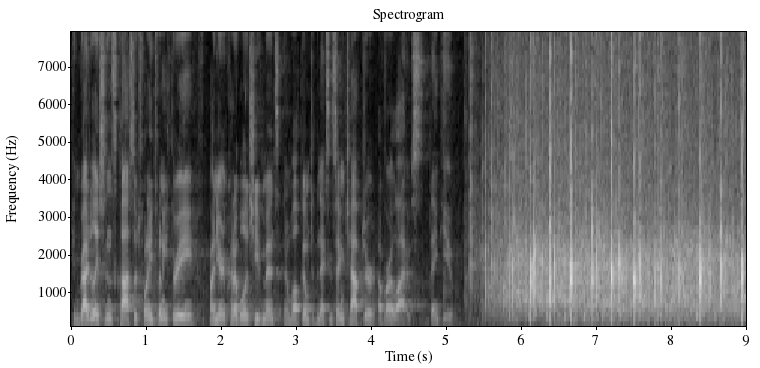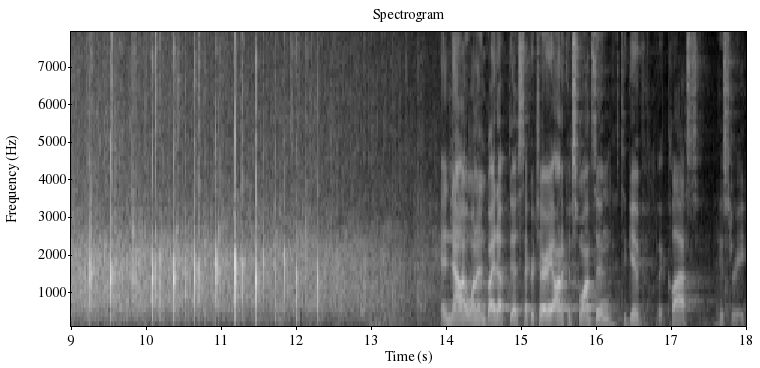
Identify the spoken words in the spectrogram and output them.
Congratulations, class of 2023, on your incredible achievements, and welcome to the next exciting chapter of our lives. Thank you. And now I want to invite up the secretary, Annika Swanson, to give the class history.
